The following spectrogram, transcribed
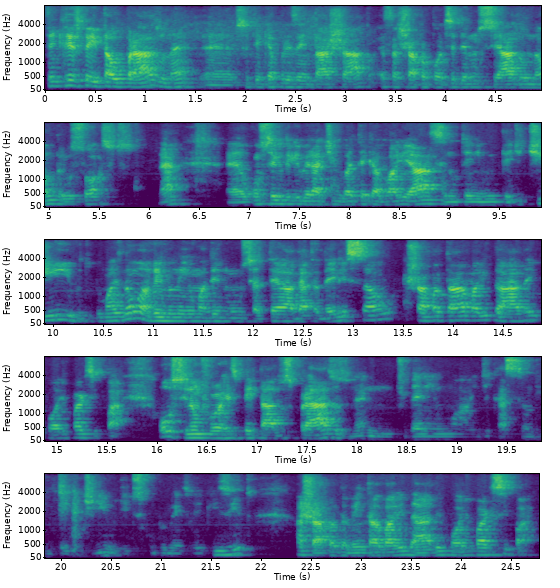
Tem que respeitar o prazo, né? É, você tem que apresentar a chapa. Essa chapa pode ser denunciada ou não pelos sócios, né? É, o Conselho Deliberativo vai ter que avaliar se não tem nenhum impeditivo tudo mais. Não havendo nenhuma denúncia até a data da eleição, a chapa está validada e pode participar. Ou se não for respeitados os prazos, né, não tiver nenhuma indicação de impeditivo, de descumprimento do requisito, a chapa também está validada e pode participar.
